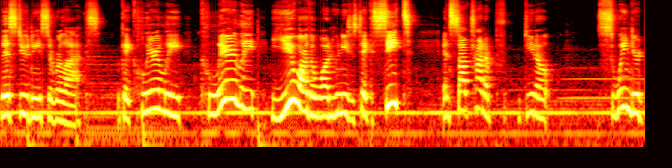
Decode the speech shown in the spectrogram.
This dude needs to relax. Okay, clearly, clearly, you are the one who needs to take a seat and stop trying to, you know, swing your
